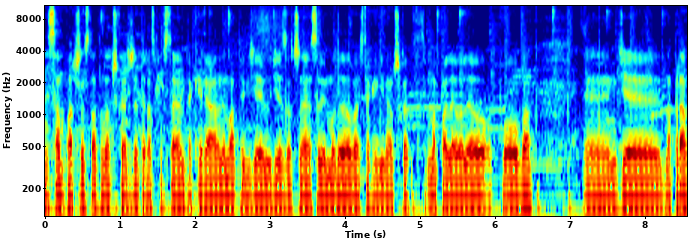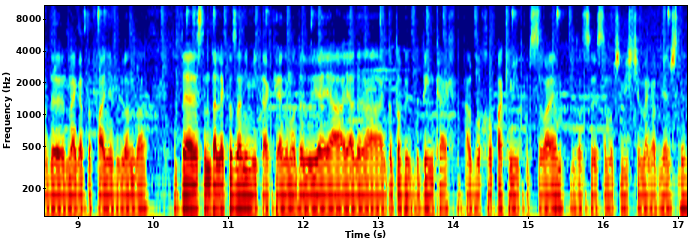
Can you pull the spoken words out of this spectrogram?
e, sam patrząc na to na przykład, że teraz powstają takie realne mapy, gdzie ludzie zaczynają sobie modelować, tak jak na przykład mapa Leo Leo połowa, gdzie naprawdę mega to fajnie wygląda, no to ja jestem daleko za nimi, tak, ja nie modeluję, ja jadę na gotowych budynkach, albo chłopaki mi podsyłają, za co jestem oczywiście mega wdzięczny.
